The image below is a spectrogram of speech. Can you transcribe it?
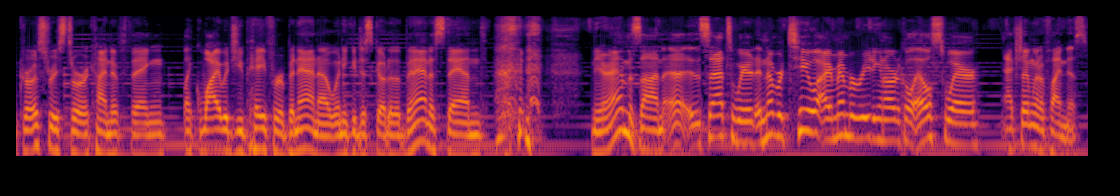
grocery store kind of thing, like why would you pay for a banana when you could just go to the banana stand? near Amazon. Uh, so that's weird. And number two, I remember reading an article elsewhere. Actually, I'm going to find this.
